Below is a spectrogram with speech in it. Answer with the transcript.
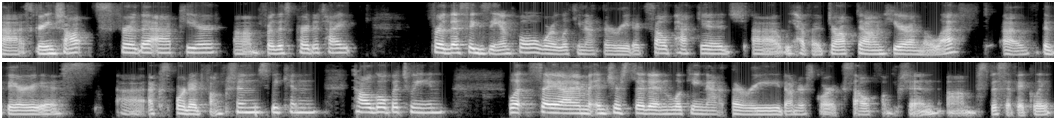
uh, screenshots for the app here um, for this prototype. For this example, we're looking at the read Excel package. Uh, we have a drop down here on the left of the various uh, exported functions we can toggle between. Let's say I'm interested in looking at the read underscore Excel function um, specifically.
